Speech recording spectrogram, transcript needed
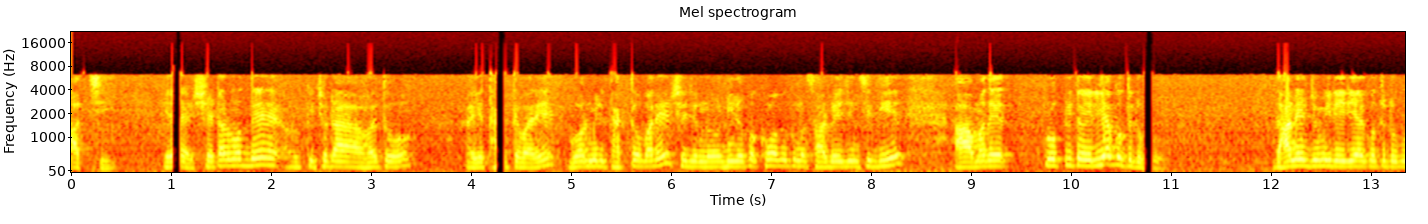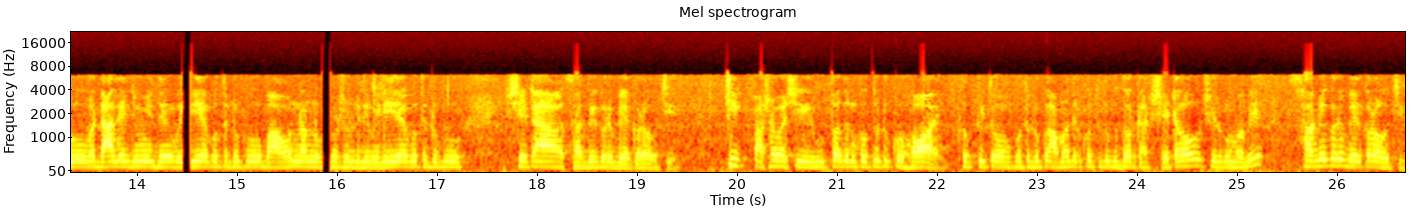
পাচ্ছি হ্যাঁ সেটার মধ্যে কিছুটা হয়তো ইয়ে থাকতে পারে গরমিল থাকতেও পারে, সেজন্য নিরপেক্ষভাবে কোনো সার্ভে এজেন্সি দিয়ে আমাদের প্রকৃত এরিয়া কতটুকু? ধানের জমির এরিয়া কতটুকু বা ডালের জমির এরিয়া কতটুকু বা অন্যান্য ফসলের জমির এরিয়া কতটুকু, সেটা সার্ভে করে বের করা উচিত। ঠিক পাশাপাশি উৎপাদন কতটুকু হয়, প্রকৃত কতটুকু, আমাদের কতটুকু দরকার, সেটাও সেরকমভাবে সার্ভে করে বের করা উচিত।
